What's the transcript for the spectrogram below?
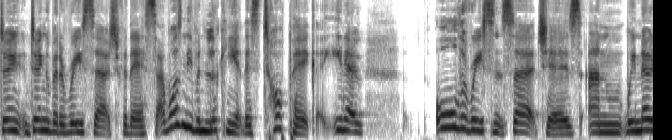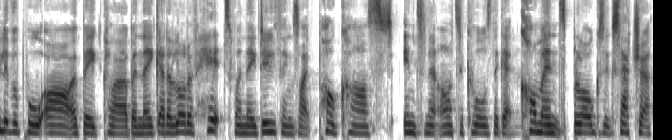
doing doing a bit of research for this, I wasn't even looking at this topic. You know, all the recent searches, and we know Liverpool are a big club and they get a lot of hits when they do things like podcasts, internet articles, they get comments, blogs, etc.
